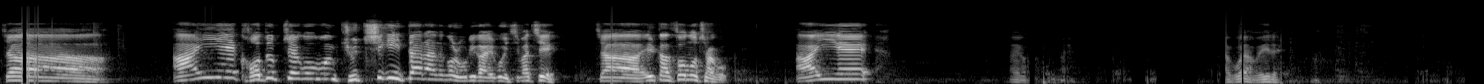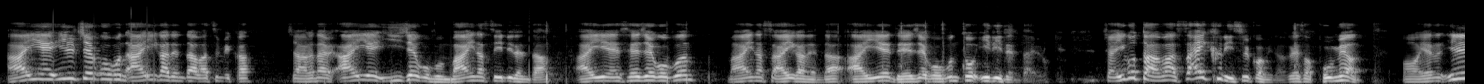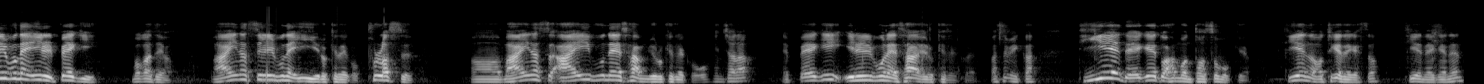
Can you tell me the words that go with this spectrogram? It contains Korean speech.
자, i의 거듭 제곱은 규칙이 있다라는 걸 우리가 알고 있지, 맞지? 자, 일단 써놓자고. i의 아유, 아 뭐야 왜 이래? i의 1제곱은 i가 된다, 맞습니까? 자, 그 다음에 i의 2제곱은 마이너스 1이 된다. i의 세제곱은 마이너스 i가 된다. i의 4제곱은 또 1이 된다. 이렇게. 자, 이것도 아마 사이클이 있을 겁니다. 그래서 보면 어, 얘는 1분의 1 빼기 뭐가 돼요? 마이너스 1분의 2 이렇게 되고 플러스 어, 마이너스 i분의 3 이렇게 될 거고 괜찮아? 네, 빼기 1분의 4 이렇게 될 거예요. 맞습니까? 뒤에 4개도 한번 더 써볼게요. 뒤에는 어떻게 되겠어? 뒤에 4개는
